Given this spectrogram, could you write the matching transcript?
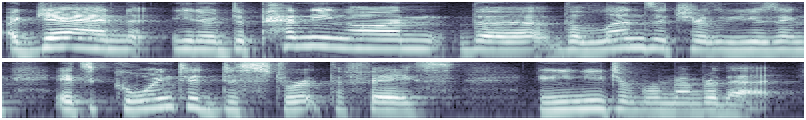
again, you know, depending on the, the lens that you're using, it's going to distort the face and you need to remember that.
